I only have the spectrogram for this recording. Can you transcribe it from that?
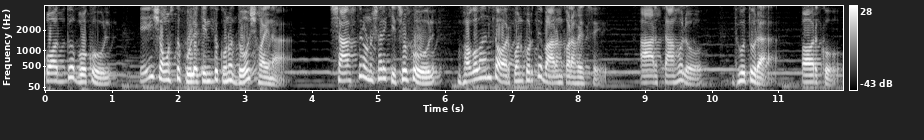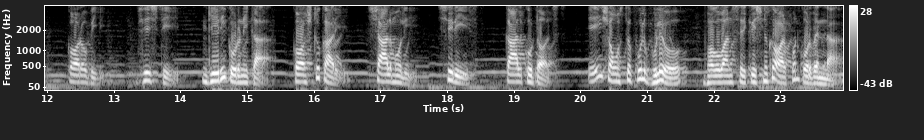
পদ্ম, বকুল এই সমস্ত ফুলে কিন্তু কোনো দোষ হয় না। শাস্ত্রের অনুসারে কিছু ফুল ভগবানকে অর্পণ করতে বারণ করা হয়েছে। আর তা হল ধুতুরা, অর্ক, করবি, ঝিষ্টি, গিরিকর্ণিকা, কষ্টকারী, শালমলি, শিরিষ, কালকুটজ। এই সমস্ত ফুল ভুলেও ভগবান শ্রীকৃষ্ণকে অর্পণ করবেন না।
